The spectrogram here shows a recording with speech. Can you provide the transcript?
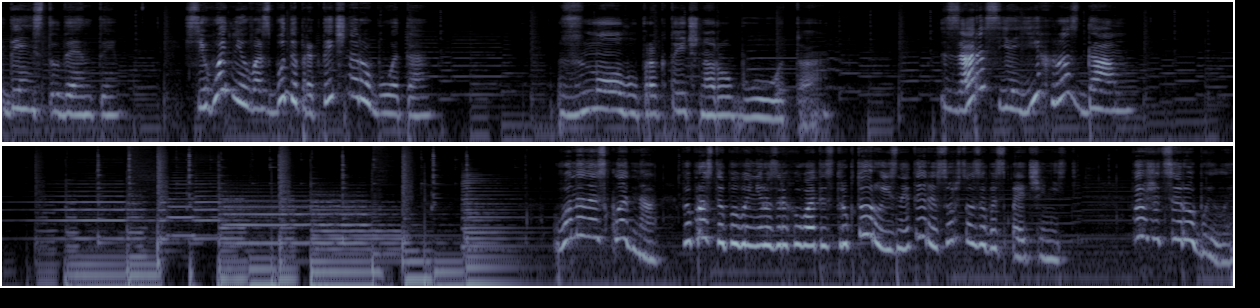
Добрий день, студенти. Сьогодні у вас буде практична робота. Знову практична робота. Зараз я їх роздам. Вона не складна. Ви просто повинні розрахувати структуру і знайти ресурсозабезпеченість. Ви вже це робили.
